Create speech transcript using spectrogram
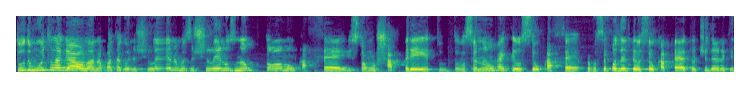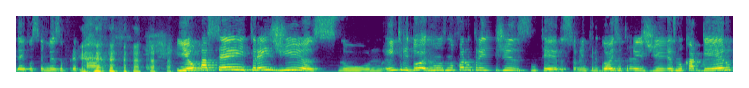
tudo muito legal lá na Patagônia chilena, mas os chilenos não tomam café, eles tomam chá preto. Então você não vai ter o seu café. Para você poder ter o seu café, tô te dando aqui, daí você mesmo prepara. e eu passei três dias no entre dois, não, foram três dias inteiros, foram entre dois e três dias no cargueiro,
